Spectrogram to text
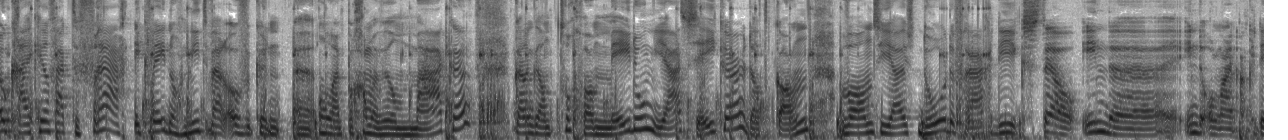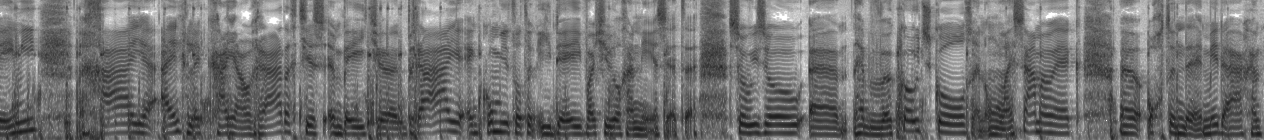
ook krijg ik heel vaak de vraag: ik weet nog niet waarover ik een uh, online programma wil maken. Kan ik dan toch wel meedoen? Ja, zeker, dat kan. Want juist door de vragen die ik stel in de, in de online academie, ga je eigenlijk gaan jouw radertjes een beetje draaien en kom je tot een idee wat je wil gaan neerzetten. Sowieso uh, hebben we coachcalls en online samenwerk, uh, ochtenden en middagen.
